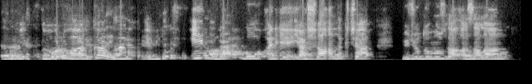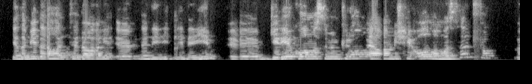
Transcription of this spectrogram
Evet doğru harika yani e, bir kere iyi haber bu hani yaşlandıkça vücudumuzda azalan ya da bir daha tedavi e, ne, de, ne diyeyim e, geriye konması mümkün olmayan bir şey olmaması çok e,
